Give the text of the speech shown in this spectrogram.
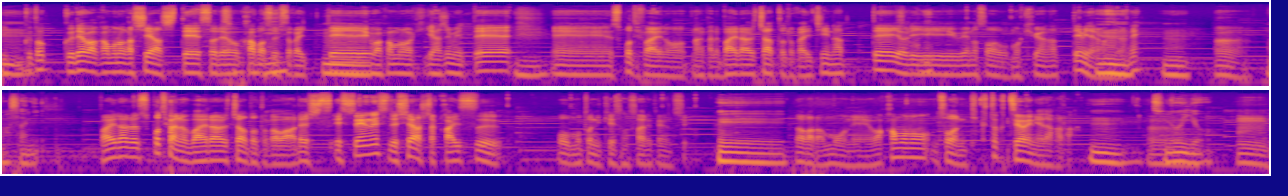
うん。TikTok で若者がシェアしてそれをカバーする人がいて、うん若者が聴き始めて、うん。えー、Spotify のなんかでバイラルチャートとか1位になってより上の層も聴くようになってみたいな感じだね、うん、うん。まさに。バイラル Spotify のバイラルチャートとかはあれ SNS でシェアした回数を元に計算されてるんですよ。へえだからもうね若者そうだね TikTok 強いねだから。うんうん強いよ、うん。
